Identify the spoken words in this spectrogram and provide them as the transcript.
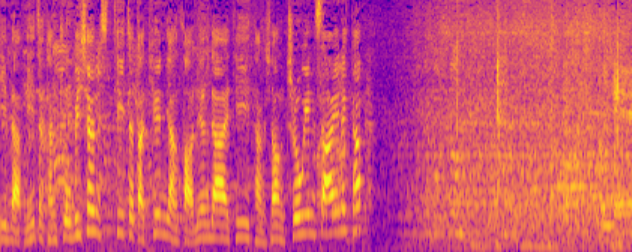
ดีๆ แบบนี้จากทาง True Vision ที่จะตัดขึ้นอย่างต่อเนื่องได้ที่ทางช่อง True Insight นะครับ โอเค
